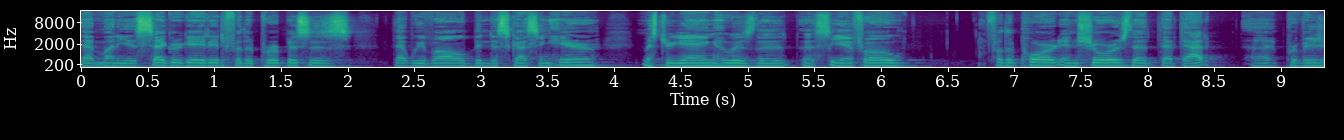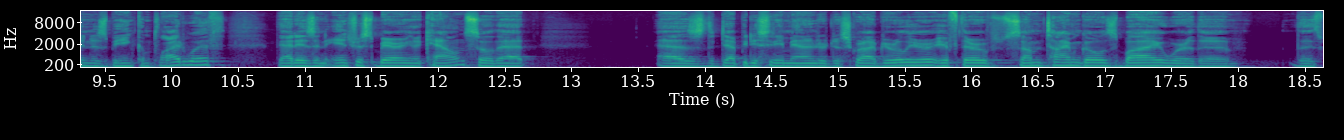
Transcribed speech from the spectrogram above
That money is segregated for the purposes that we've all been discussing here. Mr. Yang, who is the, the CFO for the port, ensures that that, that uh, provision is being complied with. That is an interest bearing account so that, as the deputy city manager described earlier, if there some time goes by where the, the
